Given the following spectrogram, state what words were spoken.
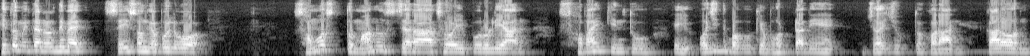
হিতমিতাররা দিবে, সেই সঙ্গে বলব, সমস্ত মানুষ যারা আছো এই পুরুলিয়ার, সবাই কিন্তু এই অজিত বাবুকে ভোটটা দিয়ে জয়যুক্ত করান কারণ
